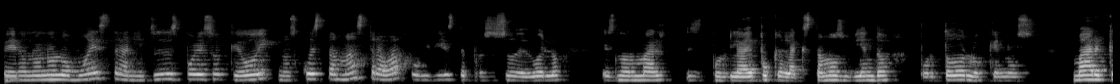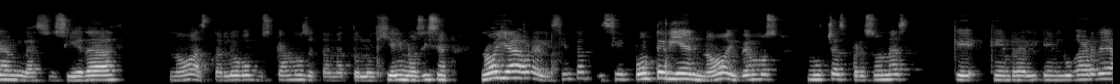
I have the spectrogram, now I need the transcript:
pero no nos lo muestran. Y entonces es por eso que hoy nos cuesta más trabajo vivir este proceso de duelo. Es normal, es por la época en la que estamos viviendo, por todo lo que nos marcan la sociedad, ¿no? Hasta luego buscamos de tanatología y nos dicen, no, ya, órale, siéntate, ponte bien, ¿no? Y vemos muchas personas que, en, en, lugar de,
